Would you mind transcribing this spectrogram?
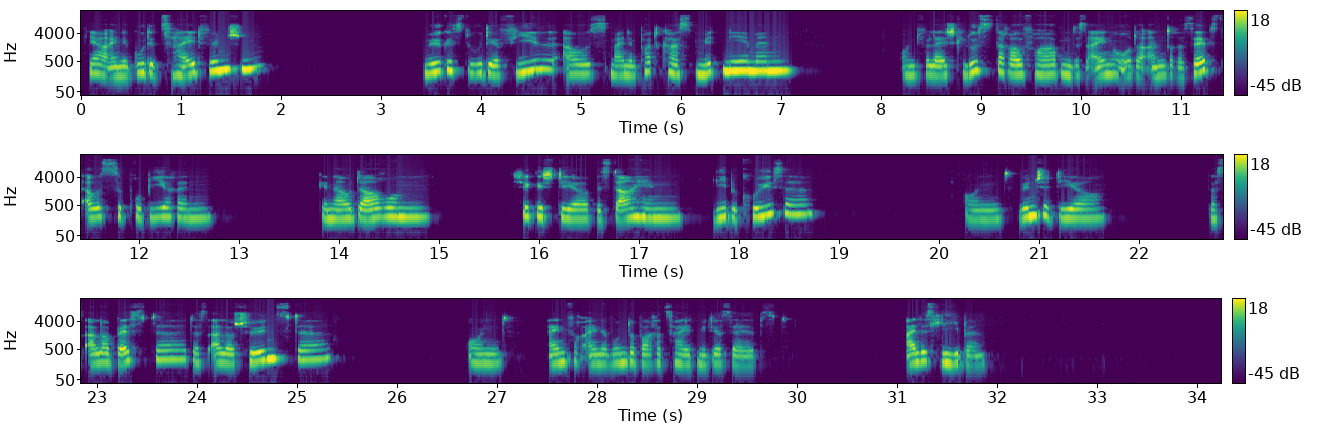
ja, eine gute Zeit wünschen. Mögest du dir viel aus meinem Podcast mitnehmen und vielleicht Lust darauf haben, das eine oder andere selbst auszuprobieren. Genau darum schicke ich dir bis dahin liebe Grüße und wünsche dir das Allerbeste, das Allerschönste und einfach eine wunderbare Zeit mit dir selbst. Alles Liebe.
